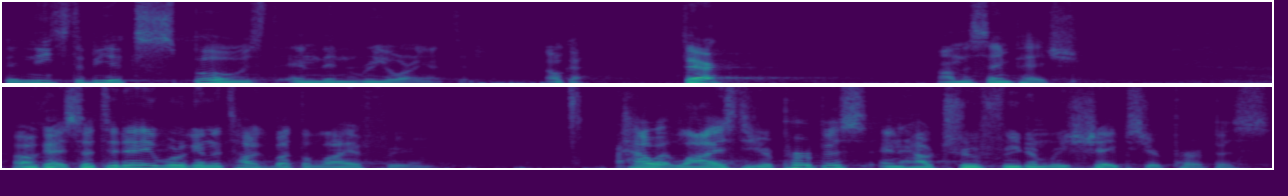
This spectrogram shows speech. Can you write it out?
that needs to be exposed and then reoriented? Okay, fair? On the same page. Okay, so today we're going to talk about the lie of freedom. How it lies to your purpose, and how true freedom reshapes your purpose.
